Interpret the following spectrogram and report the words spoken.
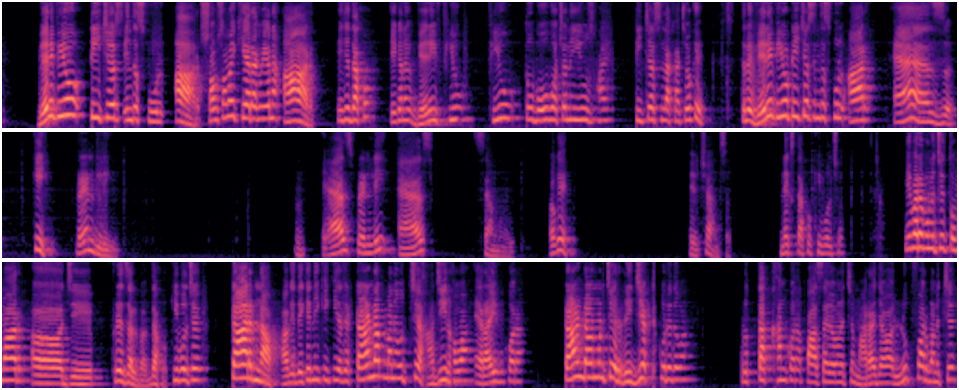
Very few teachers in the school আর সবসময় খেয়াল রাখবে এখানে আর এই যে দেখো, এখানে ভেরি ফিউ ফিউ তো বহু বচনে ইউজ হয়। টিচার্স লেখা আছে ওকে তাহলে very few teachers in the school are as কি? Friendly as friendly as Samuel okay এই হচ্ছে আনসার নেক্সট দেখো কি বলছে। এবারে বলেছে তোমার যে ফ্রেজাল দেখো, কি বলছে? টার্ন আপ আগে দেখে নি কি কি আছে। টার্ন আপ মানে হচ্ছে হাজির হওয়া অ্যারাইভ করা। টার্ন ডাউন মানে হচ্ছে রিজেক্ট করে দেওয়া, প্রত্যাখ্যান করা পাস আগে মানে হচ্ছে মারা যাওয়া লুক ফর মানে হচ্ছে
